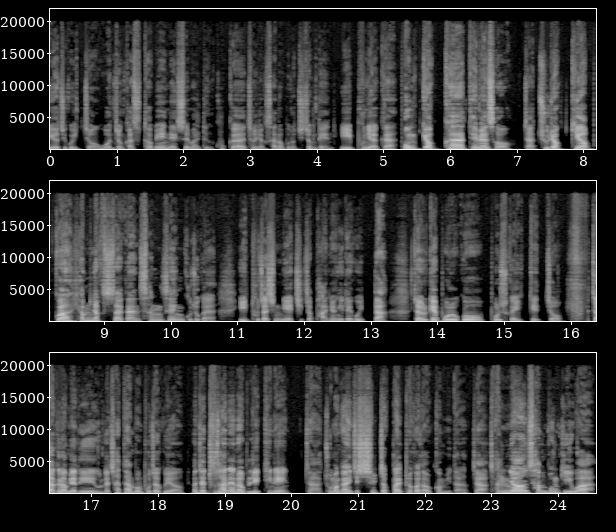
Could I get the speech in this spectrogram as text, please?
이어지고 있죠. 원전 가스 터빈, SMR 등 국가 전략 산업으로 지정된 이 분야가 본격화되면서 자, 주력 기업과 협력사 간 상생 구조가 이 투자 심리에 직접 반영이 되고 있다. 자, 이렇게 보고 볼 수가 있겠죠. 자, 그러면은 우리가 차트 한번 보자고요. 현재 두산 에너빌리티는 자, 조만간 이제 실적 발표가 나올 겁니다. 자, 작년 3분기와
